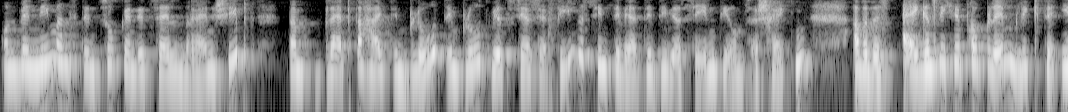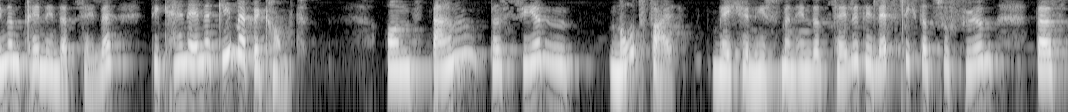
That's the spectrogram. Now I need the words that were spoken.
Und wenn niemand den Zucker in die Zellen reinschiebt, dann bleibt er halt im Blut. Im Blut wird sehr, sehr viel. Das sind die Werte, die wir sehen, die uns erschrecken. Aber das eigentliche Problem liegt ja innen drin in der Zelle, die keine Energie mehr bekommt. Und dann passieren Notfallmechanismen in der Zelle, die letztlich dazu führen, dass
